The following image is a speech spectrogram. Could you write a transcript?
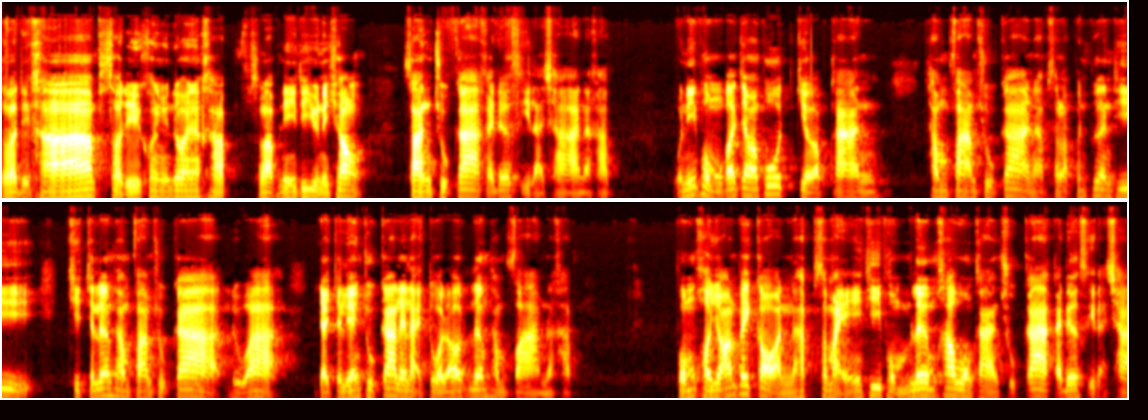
สวัสดีครับ สวัสดีทุกคนกันด้วยนะครับสำหรับนี้ที่อยู่ในช่อง Sun Sugar Guider ศรีราชานะครับ วันนี้ผมก็จะมาพูดเกี่ยวกับการทำฟาร์มชูการ์นะครับสำหรับเพื่อนๆที่คิดจะเริ่มทำฟาร์มชูการ์หรือว่าอยากจะเลี้ยงชูการ์หลาย ๆ ตัวแล้วเริ่มทำฟาร์มนะครับ ผมขอย้อนไปก่อนนะครับ สมัยที่ผมเริ่มเข้าวงการชูการ์ไกเดอร์ศรีราชา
